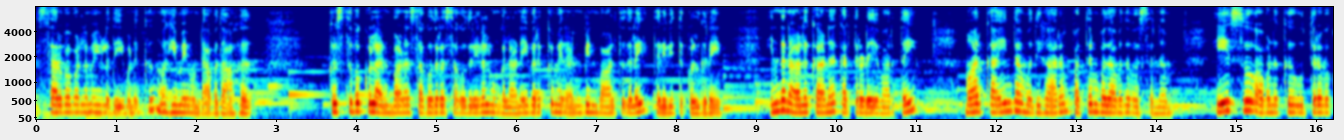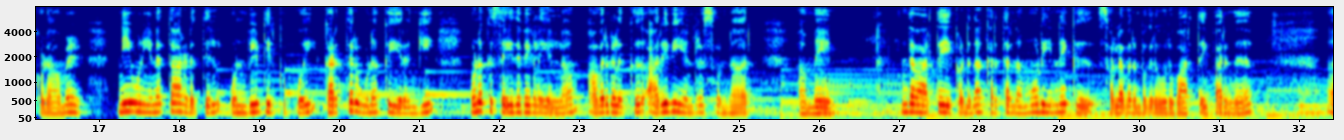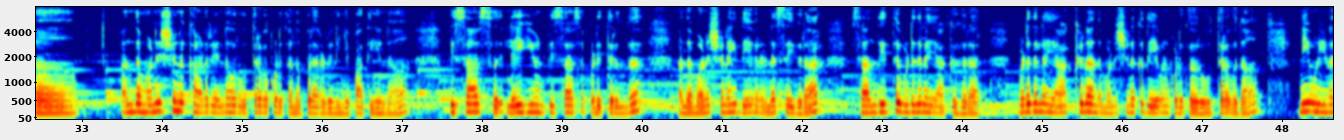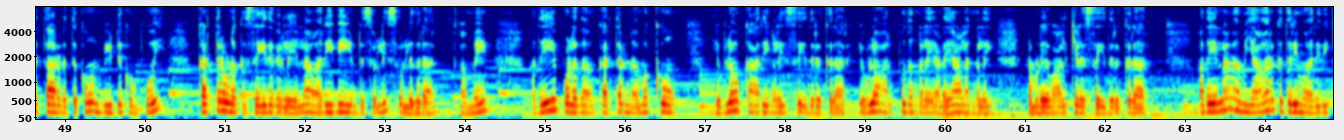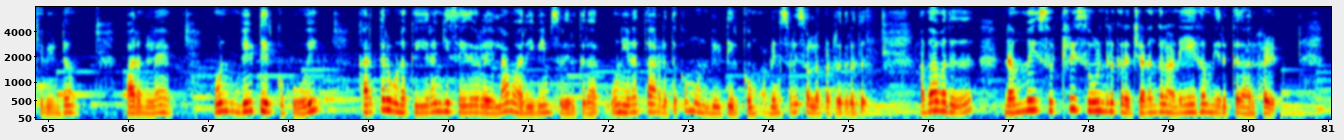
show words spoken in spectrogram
சர்வ வல்லமையுள்ள தேவனுக்கு மகிமை உண்டாவதாக. கிறிஸ்துவுக்குள் அன்பான சகோதர சகோதரிகள் உங்கள் அனைவருக்கும் என் அன்பின் வாழ்த்துதலை தெரிவித்துக் கொள்கிறேன். இந்த நாளுக்கான கர்த்தருடைய வார்த்தை மார்க் ஐந்தாம் அதிகாரம் பத்தொன்பதாவது வசனம். இயேசு அவனுக்கு உத்தரவு கொடாமல் நீ உன் இனத்தாரிடத்தில் உன் வீட்டிற்கு போய் கர்த்தர் உனக்கு இறங்கி உனக்கு செய்தவைகளை எல்லாம் அவர்களுக்கு அறிவி என்று சொன்னார். அமேன் இந்த வார்த்தையை கொண்டு தான் கர்த்தர் நம்மோடு இன்னைக்கு சொல்ல விரும்புகிற ஒரு வார்த்தை பாருங்கள் அந்த மனுஷனுக்கு ஆர்டர் என்ன ஒரு உத்தரவை கொடுத்து அனுப்புகிறார் அப்படின்னு நீங்கள் பார்த்தீங்கன்னா பிசாசு லேகியோன் பிசாசு படித்திருந்த அந்த மனுஷனை தேவன் என்ன செய்கிறார்? சந்தித்து விடுதலையாக்குகிறார். விடுதலையாக்குன்னு அந்த மனுஷனுக்கு தேவன் கொடுக்குற ஒரு உத்தரவு தான் நீ உன் இனத்தாரிடத்துக்கும் உன் வீட்டுக்கும் போய் கர்த்தர் உனக்கு செய்தவைகளை எல்லாம் அறிவி என்று சொல்லி சொல்லுகிறார். அமேன் அதே போல தான் கர்த்தர் நமக்கும் எவ்வளோ காரியங்களை செய்திருக்கிறார் எவ்வளோ அற்புதங்களை அடையாளங்களை நம்முடைய வாழ்க்கையில் செய்திருக்கிறார். அதையெல்லாம் நாம் யாருக்கு தெரியுமா அறிவிக்க வேண்டும்? பாருங்களேன் உன் வீட்டிற்கு போய் கர்த்தர் உனக்கு இறங்கி செய்தவர்களை எல்லாம் அறிவின்னு சொல்லியிருக்கிறார். உன் இனத்தாரிடத்துக்கும் உன் வீட்டிற்கும் அப்படின்னு சொல்லி சொல்லப்பட்டிருக்கிறது. அதாவது நம்மை சுற்றி சூழ்ந்திருக்கிற ஜனங்கள் அநேகம் இருக்கிறார்கள்.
